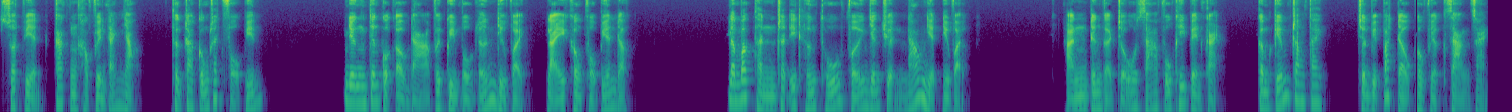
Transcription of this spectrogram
Xuất viện các học viên đánh nhau, thực ra cũng rất phổ biến. Nhưng những cuộc ẩu đả với quy mô lớn như vậy lại không phổ biến đâu. Lâm Bắc Thần rất ít hứng thú với những chuyện náo nhiệt như vậy. Hắn đứng ở chỗ giá vũ khí bên cạnh, cầm kiếm trong tay, chuẩn bị bắt đầu công việc giảng giải.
